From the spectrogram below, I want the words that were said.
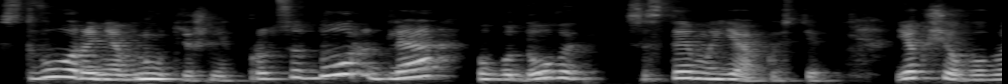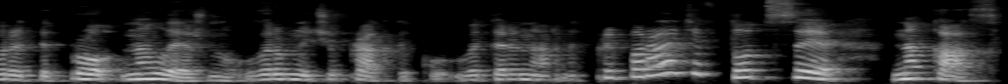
створення внутрішніх процедур для побудови системи якості. Якщо говорити про належну виробничу практику ветеринарних препаратів, то це наказ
